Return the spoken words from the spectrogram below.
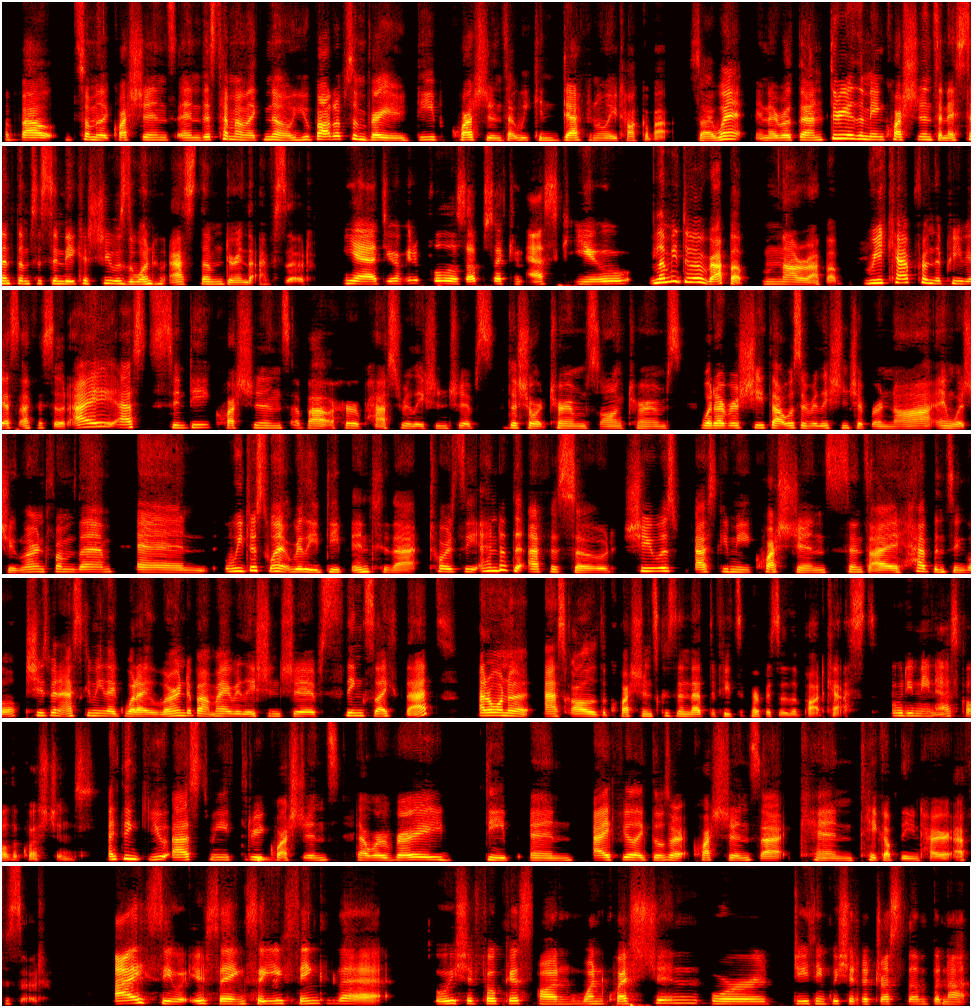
about some of the questions. And this time I'm like, no, you brought up some very deep questions that we can definitely talk about. So I went and I wrote down three of the main questions and I sent them to Cindy because she was the one who asked them during the episode. Yeah, do you want me to pull those up so I can ask you? Let me do a wrap up. Mm, not a wrap up recap from the previous episode, I asked Cindy questions about her past relationships, the short terms, long terms, whatever she thought was a relationship or not, and what she learned from them. And we just went really deep into that. Towards the end of the episode, she was asking me questions since I have been single. She's been asking me like what I learned about my relationships, things like that. I don't want to ask all of the questions because then that defeats the purpose of the podcast. What do you mean, ask all the questions? I think you asked me three questions that were very deep, and I feel like those are questions that can take up the entire episode. I see what you're saying. So you think that we should focus on one question, or do you think we should address them but not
